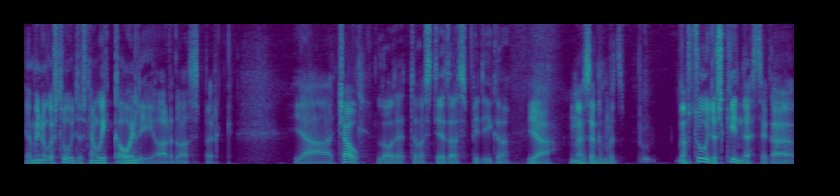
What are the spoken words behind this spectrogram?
ja minuga stuudios nagu ikka oli Ardo Asperg ja tšau. loodetavasti edaspidi ka. jaa, no selles mõttes, noh, stuudios kindlasti, aga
